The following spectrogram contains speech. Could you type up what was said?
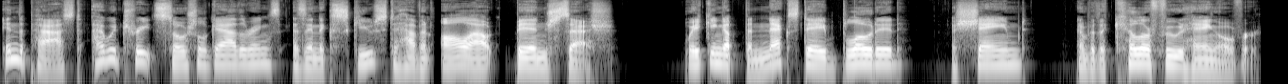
In the past, I would treat social gatherings as an excuse to have an all out binge sesh, waking up the next day bloated, ashamed, and with a killer food hangover.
